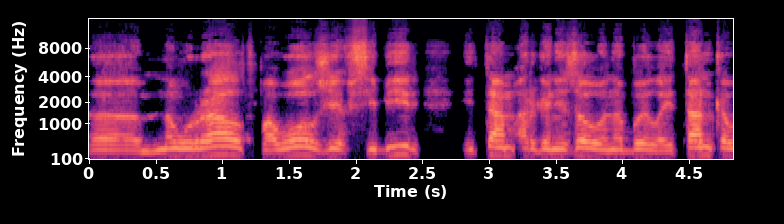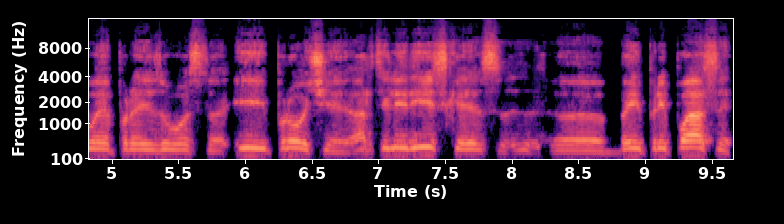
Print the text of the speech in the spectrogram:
Э, на Урал, в Поволжье, в Сибирь, и там организовано было и танковое производство, и прочее, артиллерийское, э, боеприпасы,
